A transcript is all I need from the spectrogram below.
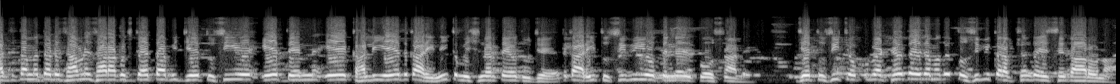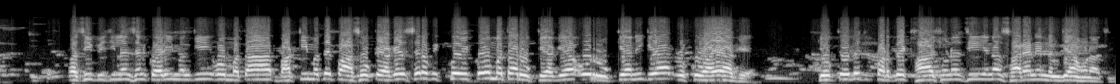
ਅੱਜ ਤਾਂ ਮੈਂ ਤੁਹਾਡੇ ਸਾਹਮਣੇ ਸਾਰਾ ਕੁਝ ਕਹਿਤਾ ਵੀ ਜੇ ਤੁਸੀਂ ਇਹ ਇਹ ਤਿੰਨ, ਇਹ ਖਾਲੀ ਇਹ ਅਧਿਕਾਰੀ ਨਹੀਂ, ਕਮਿਸ਼ਨਰ ਤੇ ਉਹ ਦੂਜੇ ਅਧਿਕਾਰੀ, ਤੁਸੀਂ ਵੀ ਉਹ ਤਿੰਨੇ ਪੋਸਟਾਂ ਲੈ ਜੇ ਤੁਸੀਂ ਚੁੱਪ ਬੈਠੇ ਹੋ ਤਾਂ ਇਹਦਾ ਮਤਲਬ ਤੁਸੀਂ ਵੀ ਕਰਪਸ਼ਨ ਦੇ ਹਿੱਸੇਦਾਰ ਹੋ ਨਾ। ਅਸੀਂ ਵਿਜੀਲੈਂਸ ਇਨਕੁਆਇਰੀ ਮੰਗੀ, ਉਹ ਮਤਾ ਬਾਕੀ ਮਤੇ ਪਾਸ ਹੋ ਕੇ ਆ ਗਏ, ਸਿਰਫ ਇੱਕੋ ਇੱਕੋ ਮਤਾ ਰੋਕਿਆ ਗਿਆ, ਉਹ ਰੋਕਿਆ ਨਹੀਂ ਗਿਆ, ਰੁਕਵਾਇਆ ਗਿਆ। ਕਿਉਂਕਿ ਉਹਦੇ ਚ ਪਰਦੇ ਖਾਸ ਹੋਣੇ ਸੀ, ਇਹਨਾਂ ਸਾਰਿਆਂ ਨੇ ਨੰਗਿਆ ਹੋਣਾ ਸੀ।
